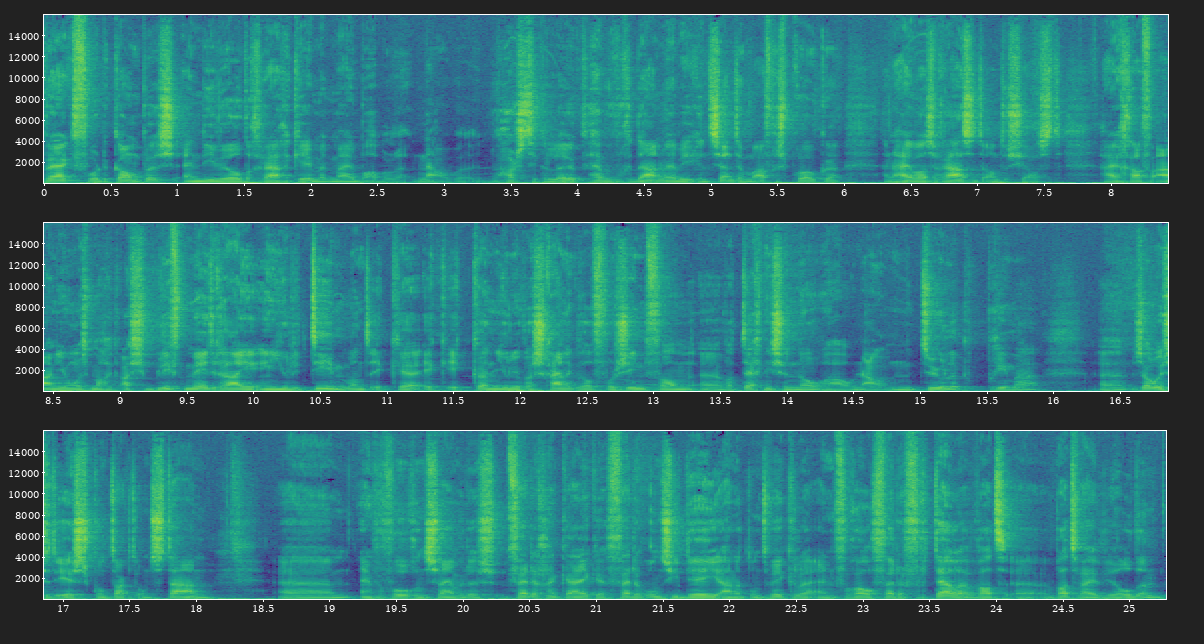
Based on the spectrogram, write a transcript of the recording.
werkt voor de campus en die wilde graag een keer met mij babbelen. Nou, uh, hartstikke leuk. Dat hebben we gedaan. We hebben hier in het centrum afgesproken. En hij was razend enthousiast. Hij gaf aan, jongens, mag ik alsjeblieft meedraaien in jullie team? Want ik, uh, ik, ik kan jullie waarschijnlijk wel voorzien van uh, wat technische know-how. Nou, natuurlijk, prima. zo is het eerste contact ontstaan. Um, en vervolgens zijn we dus verder gaan kijken, verder ons idee aan het ontwikkelen en vooral verder vertellen wat, wat wij wilden.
